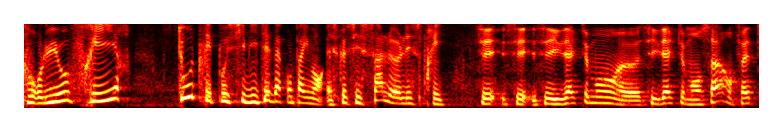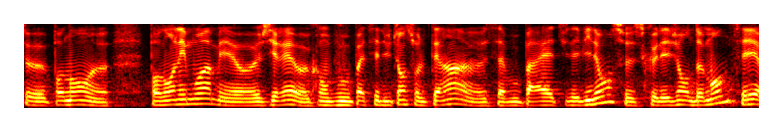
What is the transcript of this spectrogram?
pour lui offrir toutes les possibilités d'accompagnement. Est-ce que c'est ça l'esprit? C'est exactement, euh, c'est exactement ça. En fait, euh, pendant, euh, pendant les mois, mais je dirais, quand vous passez du temps sur le terrain, ça vous paraît être une évidence. Ce que les gens demandent, c'est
